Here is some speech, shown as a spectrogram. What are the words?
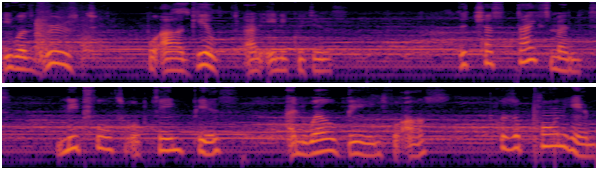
he was bruised for our guilt and iniquities. The chastisement needful to obtain peace and well being for us was upon him.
